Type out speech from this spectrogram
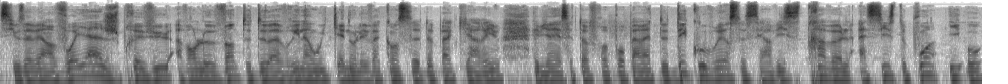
si vous avez un voyage prévu avant le 22 avril, un week-end ou les vacances de Pâques qui arrivent, eh bien il y a cette offre pour permettre de découvrir ce service travelassist.io.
